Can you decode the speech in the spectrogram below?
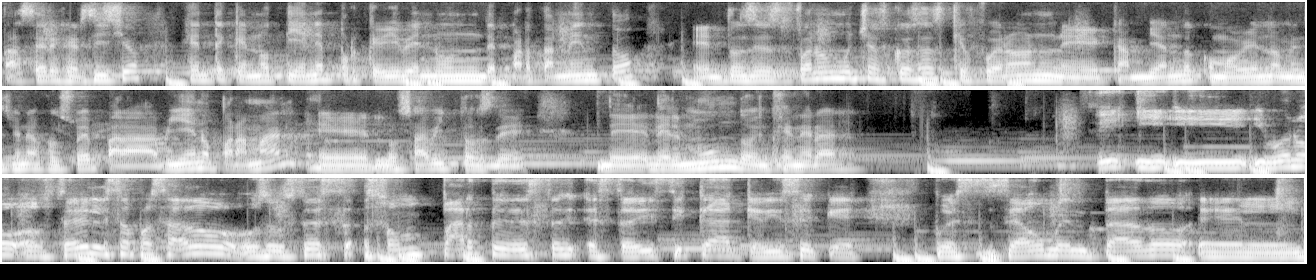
hacer ejercicio, gente que no tiene porque vive en un departamento. Entonces fueron muchas cosas que fueron cambiando, como bien lo menciona Josué, para bien o para mal, los hábitos del mundo en general y, bueno, ¿a ustedes les ha pasado? O sea, ustedes son parte de esta estadística que dice que pues se ha aumentado el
